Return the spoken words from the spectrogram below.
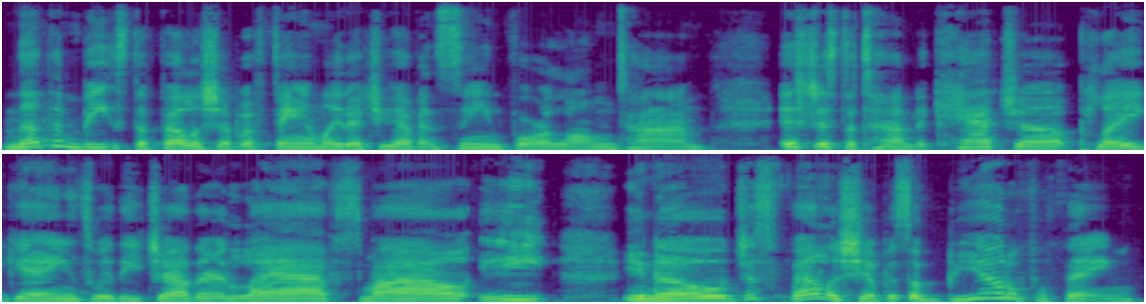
Nothing beats the fellowship of family that you haven't seen for a long time. It's just a time to catch up, play games with each other, laugh, smile, eat, you know, just fellowship. It's a beautiful thing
